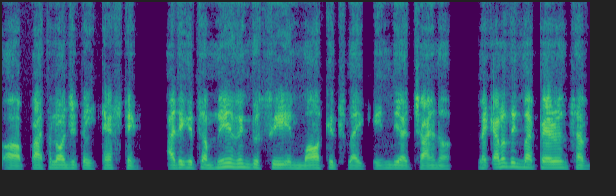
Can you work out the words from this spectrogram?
uh, pathological testing, I think it's amazing to see in markets like India, China. Like, I don't think my parents have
